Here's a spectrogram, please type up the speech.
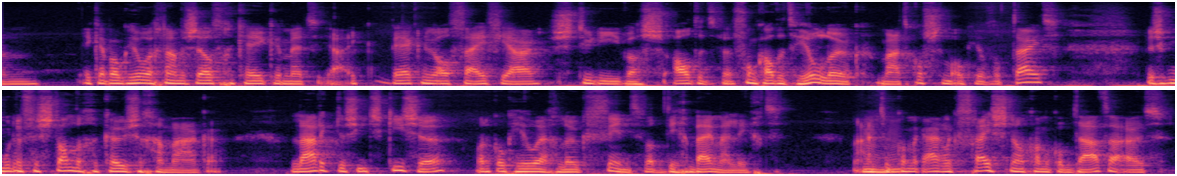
um, ik heb ook heel erg naar mezelf gekeken met, ja, ik werk nu al vijf jaar. Studie was altijd, vond ik altijd heel leuk, maar het kostte me ook heel veel tijd. Dus ik moet een verstandige keuze gaan maken. Laat ik dus iets kiezen wat ik ook heel erg leuk vind, wat dichtbij mij ligt. Nou, en toen kwam ik eigenlijk vrij snel kwam ik op data uit.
